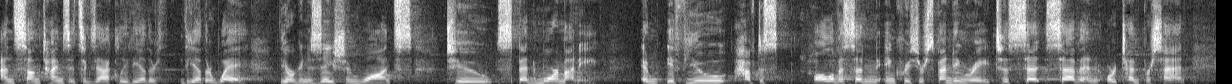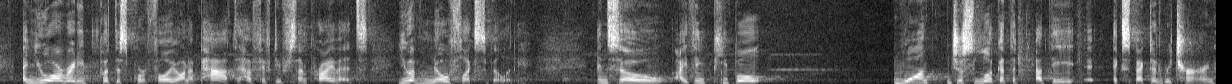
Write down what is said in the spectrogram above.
And sometimes it's exactly the other, the other way. The organization wants to spend more money. And if you have to all of a sudden increase your spending rate to seven or 10%, and you already put this portfolio on a path to have 50% privates, you have no flexibility. And so I think people want just look at the, at the expected return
